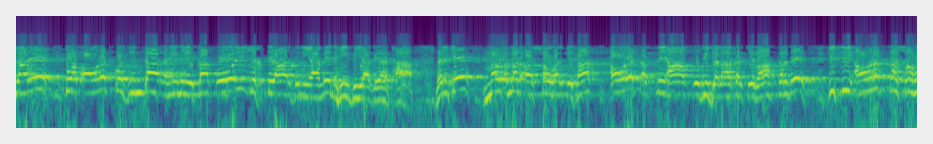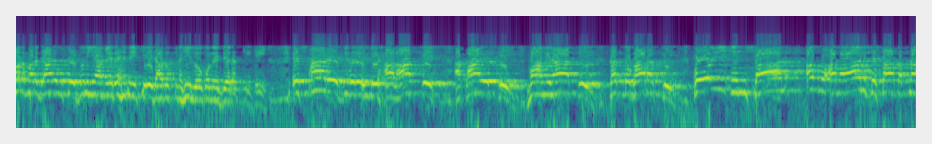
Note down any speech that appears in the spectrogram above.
جائے تو اب عورت کو زندہ رہنے کا کوئی اختیار دنیا میں نہیں دیا گیا تھا۔ بلکہ مر مر اور شوہر کے ساتھ عورت اپنے آپ کو بھی جلا کر کے راہ کر دے۔ کسی عورت کا شوہر مر جائے، اسے دنیا میں رہنے کی اجازت نہیں لوگوں نے دے رکھی تھی۔ اس سارے بگڑے ہوئے حالات کے، عقائد کے، معاملات کے، قتل و غارت کے، کوئی انسان امن و امان کے ساتھ اپنا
